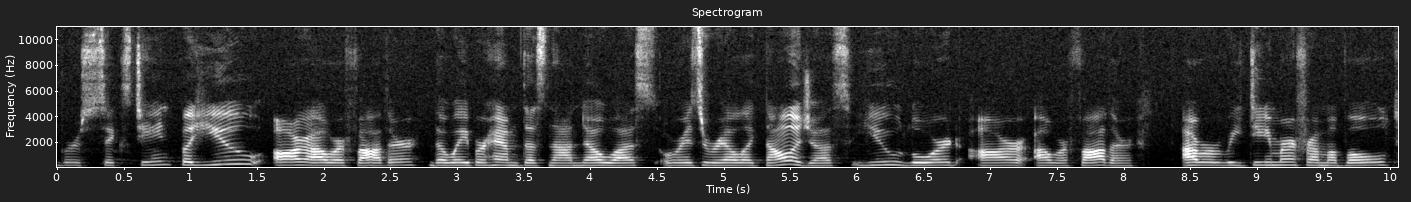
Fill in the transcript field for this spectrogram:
verse 16 but you are our father. Though abraham does not know us or israel acknowledge us you lord are our father. Our redeemer from of old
